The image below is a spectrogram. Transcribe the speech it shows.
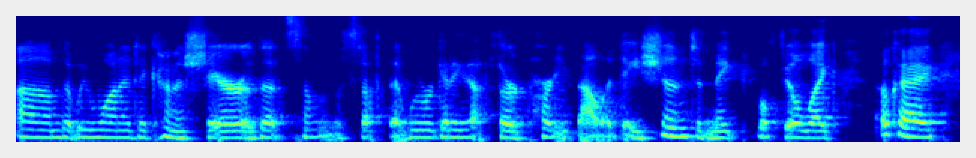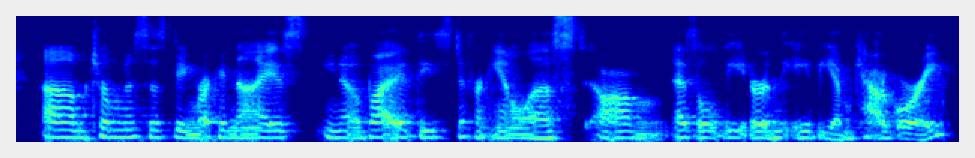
um, that we wanted to kind of share that some of the stuff that we were getting that third party validation to make people feel like, okay, um, Terminus is being recognized, you know, by these different analysts um, as a leader in the ABM category.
